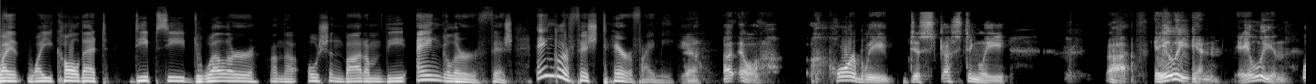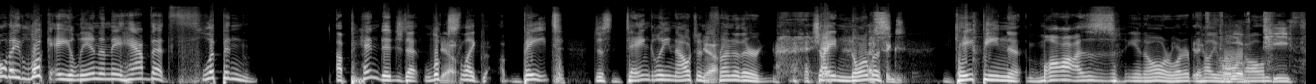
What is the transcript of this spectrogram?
why why you call that deep sea dweller on the ocean bottom the angler fish. Angler fish terrify me. Yeah. Uh, oh, horribly, disgustingly uh, alien. Alien. Well, they look alien and they have that flippin' appendage that looks Yeah. like a bait just dangling out in Yeah. front of their ginormous ex- gaping maws, you know, or whatever the hell you want to call them. teeth.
